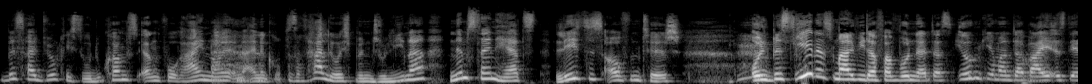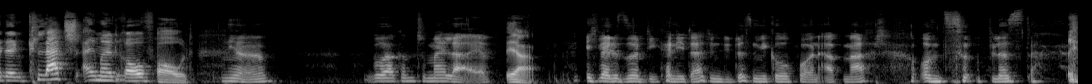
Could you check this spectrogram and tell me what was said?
bist halt wirklich so. Du kommst irgendwo rein, neu in eine Gruppe, sagst, hallo, ich bin Julina, nimmst dein Herz, legst es auf den Tisch und bist jedes Mal wieder verwundert, dass irgendjemand dabei ist, der den Klatsch einmal draufhaut. Ja. Welcome to my life. Ja. Ich werde so die Kandidatin, die das Mikrofon abmacht, um zu flüstern.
